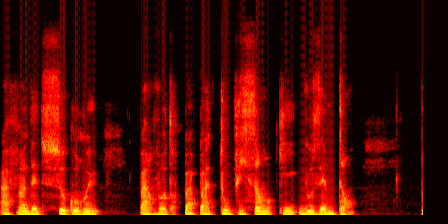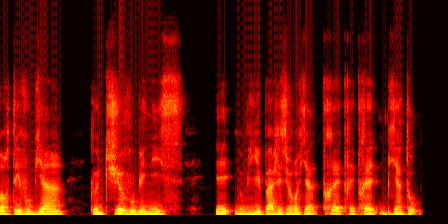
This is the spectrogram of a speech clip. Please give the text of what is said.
afin d'être secouru par votre Papa Tout-Puissant qui vous aime tant. Portez-vous bien, que Dieu vous bénisse et n'oubliez pas, Jésus revient très très très bientôt.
